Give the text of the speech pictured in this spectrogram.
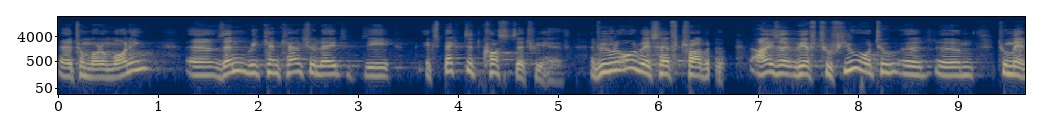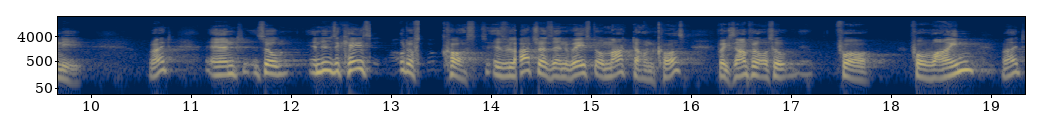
uh, tomorrow morning, uh, then we can calculate the expected cost that we have. And we will always have trouble. Either we have too few or too, uh, um, too many, right? And so, and in the case out of stock cost is larger than waste or markdown cost, for example, also for, for wine, right?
